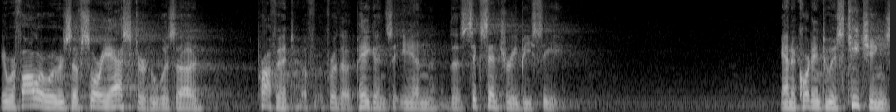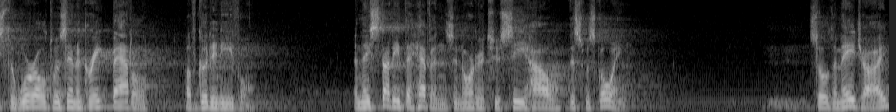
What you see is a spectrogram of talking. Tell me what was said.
They were followers of Zoroaster, who was a prophet for the pagans in the 6th century BC. And according to his teachings, the world was in a great battle of good and evil. And they studied the heavens in order to see how this was going. So the Magi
